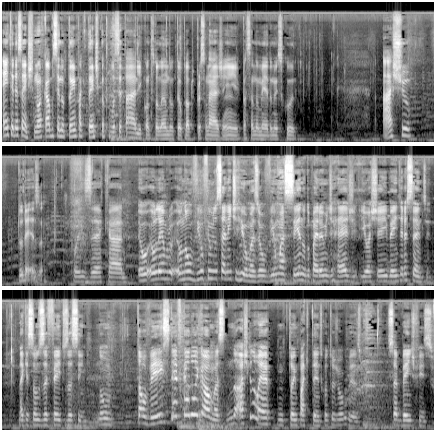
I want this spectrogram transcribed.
é interessante, não acaba sendo tão impactante quanto você tá ali controlando o teu próprio personagem e passando medo no escuro. Acho dureza. Pois é, cara. Eu, eu lembro, eu não vi o filme do Silent Hill, mas eu vi uma cena do Pyramid Head e eu achei bem interessante. Na questão dos efeitos, assim. Não, talvez tenha ficado legal, mas acho que não é tão impactante quanto o jogo mesmo. Isso é bem difícil.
